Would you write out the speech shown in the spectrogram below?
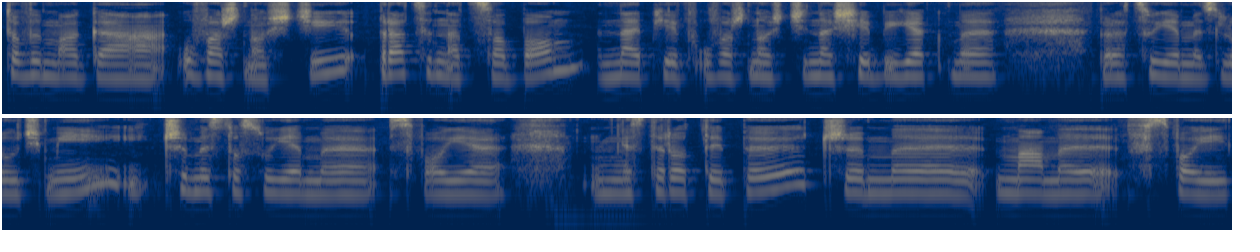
to wymaga uważności, pracy nad sobą, najpierw uważności na siebie, jak my pracujemy z ludźmi, czy my stosujemy swoje mm, stereotypy, czy my mamy w swoich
